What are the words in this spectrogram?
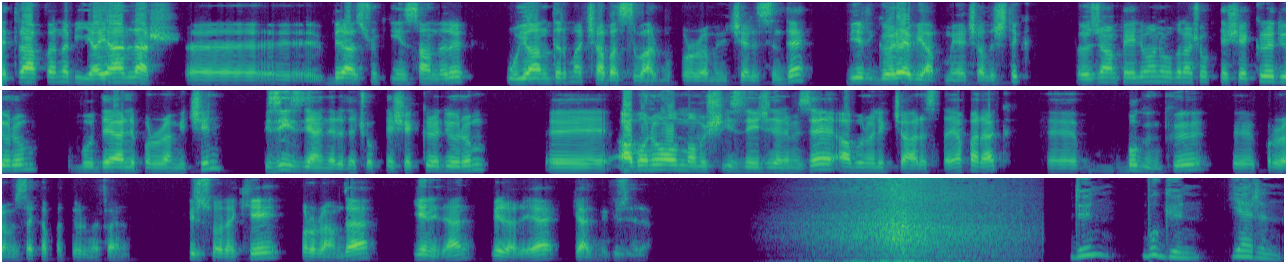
etraflarına bir yayarlar. E, biraz çünkü insanları uyandırma çabası var bu programın içerisinde. Bir görev yapmaya çalıştık. Özcan Pehlivanoğlu'na çok teşekkür ediyorum bu değerli program için. Bizi izleyenlere de çok teşekkür ediyorum. Ee, abone olmamış izleyicilerimize abonelik çağrısı da yaparak e, bugünkü e, programımızı da kapatıyorum efendim. Bir sonraki programda yeniden bir araya gelmek üzere. Dün, bugün, yarın.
